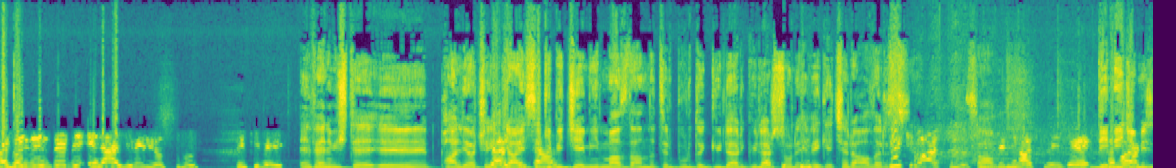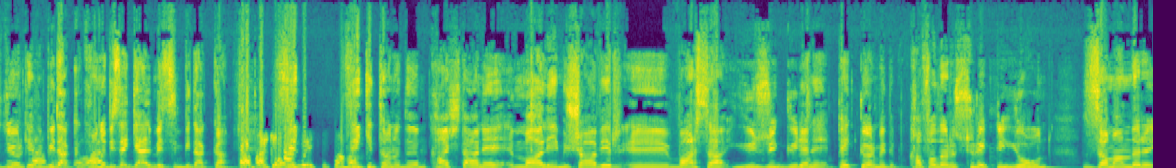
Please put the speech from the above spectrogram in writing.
hani böyle bir enerji veriyorsunuz. Zeki Bey. Efendim işte e, palyaço Gerçekten. hikayesi gibi Cem Yılmaz da anlatır. Burada güler güler sonra eve geçer ağlarız. İyi ki varsınız. Sağ olun. Nihat Bey de. Dinleyicimiz diyor ki bir dakika konu bize gelmesin bir dakika. Tamam, Zeki, tamam. Zeki tanıdığım kaç tane mali müşavir e, varsa yüzü güleni pek görmedim. Kafaları sürekli yoğun. Zamanları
